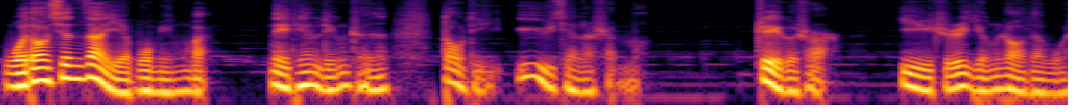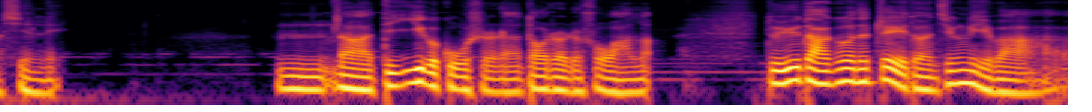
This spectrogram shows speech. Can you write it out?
我到现在也不明白那天凌晨到底遇见了什么，这个事儿一直萦绕在我心里。嗯，那第一个故事呢，到这儿就说完了。对于大哥的这段经历吧，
